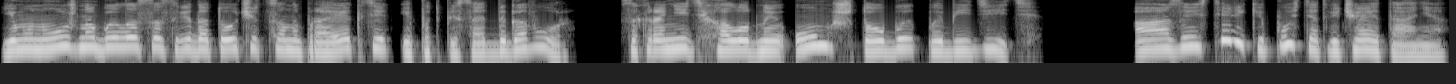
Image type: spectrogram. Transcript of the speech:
Ему нужно было сосредоточиться на проекте и подписать договор, сохранить холодный ум, чтобы победить. А за истерики пусть отвечает Аня.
